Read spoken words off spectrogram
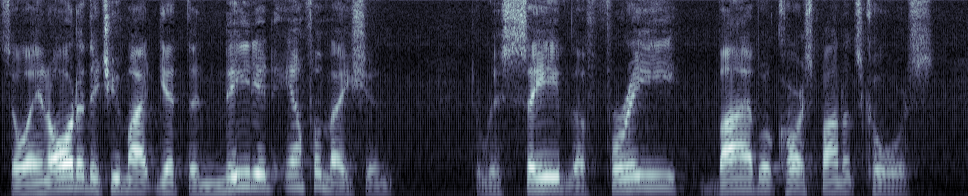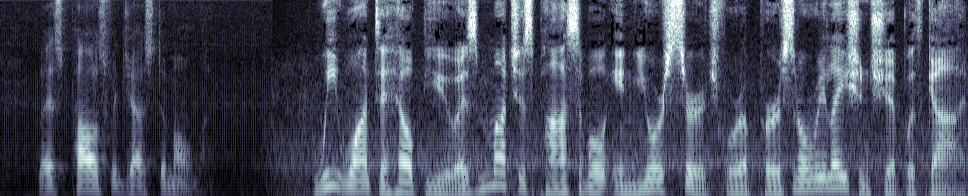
So, in order that you might get the needed information to receive the free Bible correspondence course, let's pause for just a moment. We want to help you as much as possible in your search for a personal relationship with God.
